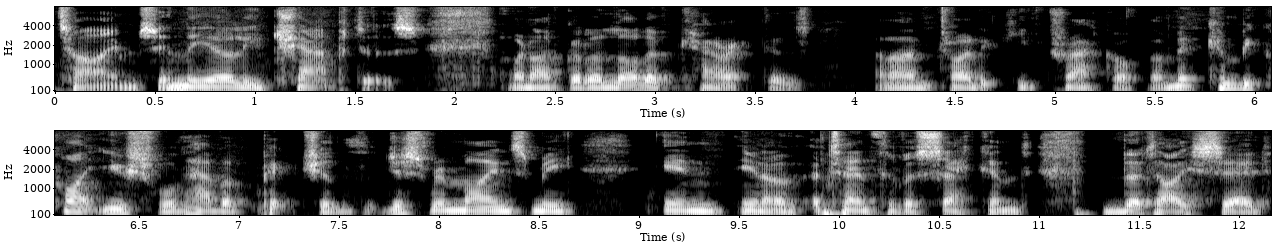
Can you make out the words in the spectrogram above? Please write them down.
times, in the early chapters, when I've got a lot of characters, and I'm trying to keep track of them. It can be quite useful to have a picture that just reminds me in, you know, a tenth of a second that I said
